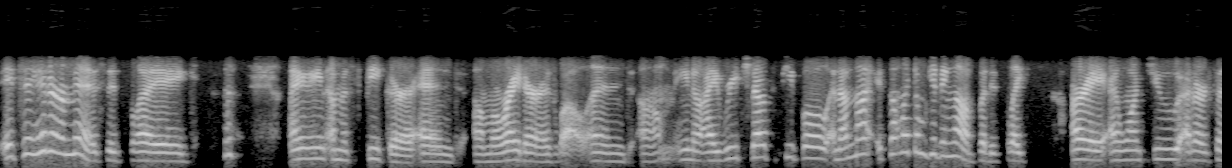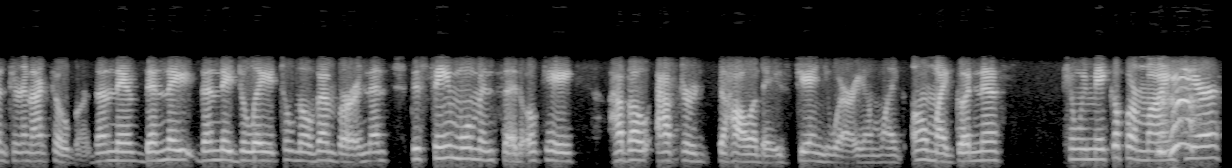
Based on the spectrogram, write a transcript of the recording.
it's a hit or a miss. It's like, I mean, I'm a speaker and I'm a writer as well, and um, you know, I reached out to people, and I'm not. It's not like I'm giving up, but it's like, all right, I want you at our center in October. Then they then they then they delay it till November, and then the same woman said, okay, how about after the holidays, January? I'm like, oh my goodness, can we make up our minds here?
